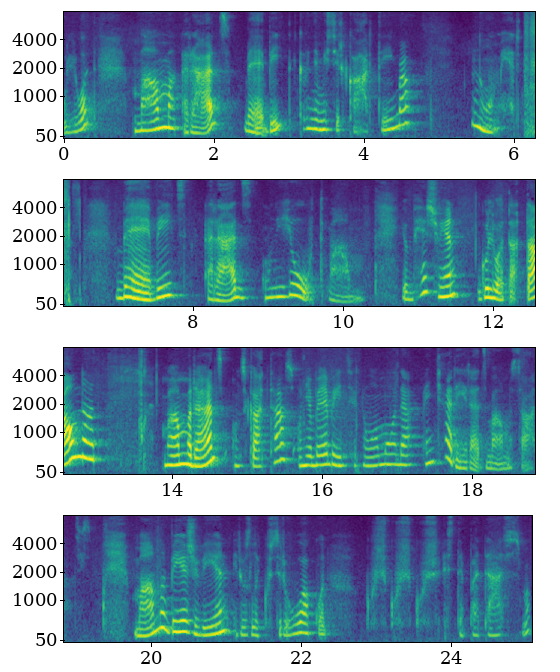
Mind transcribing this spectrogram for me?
guļot, mamma redz bēbīti, ka viņam viss ir kārtībā, nomierinās. Bēbīts redz un jūt mammu. Jo bieži vien guļot attālināt, mamma redz un skatās, un ja bēbīts ir nomodā, viņš arī redz mammas acis. Mamma bieži vien ir uzlikusi roku un kurš, kurš, kurš, es tepat esmu.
